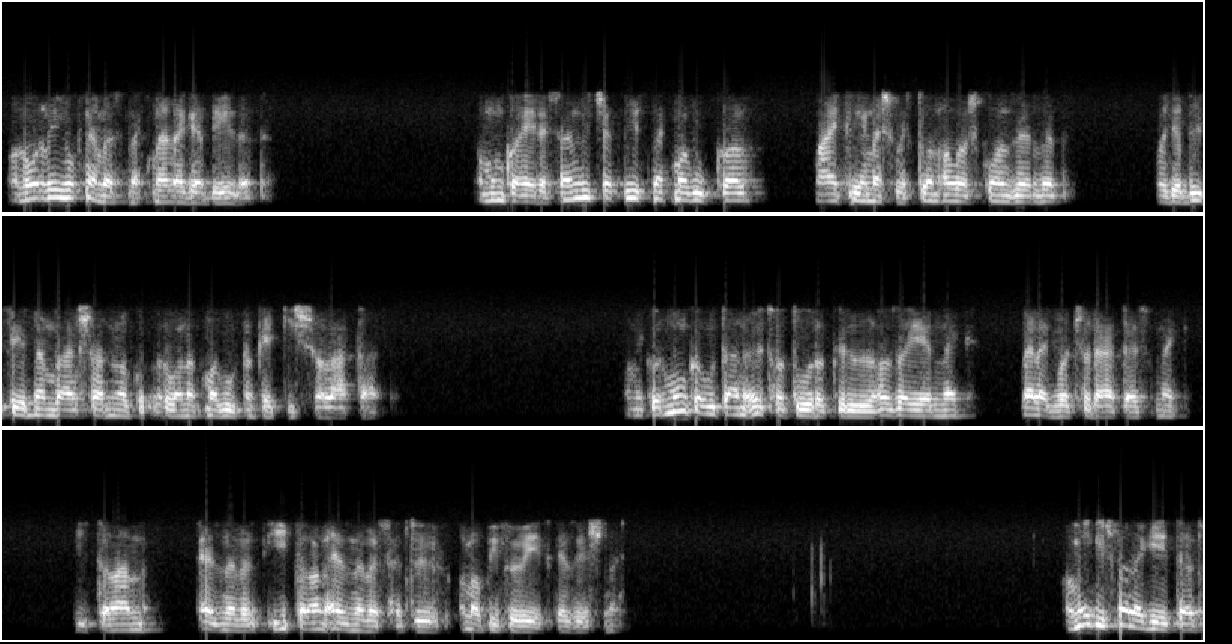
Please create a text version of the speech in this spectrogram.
A norvégok nem esznek meleg ebédet. A munkahelyre szendvicset visznek magukkal, májkrémes vagy tonhalas konzervet, vagy a büfében vásárolnak maguknak egy kis salátát. Amikor munka után 5-6 óra körül hazaérnek, meleg vacsorát esznek, így talán ez, neve, így talán ez nevezhető a napi főétkezésnek. Ha mégis meleg ételt,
